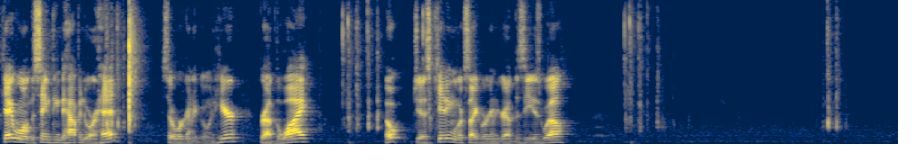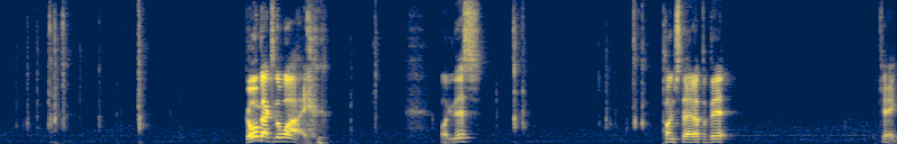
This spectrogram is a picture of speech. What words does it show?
Okay, we want the same thing to happen to our head. So we're gonna go in here, grab the Y. Oh, just kidding. Looks like we're gonna grab the Z as well. Going back to the Y. like this. Punch that up a bit. Okay,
